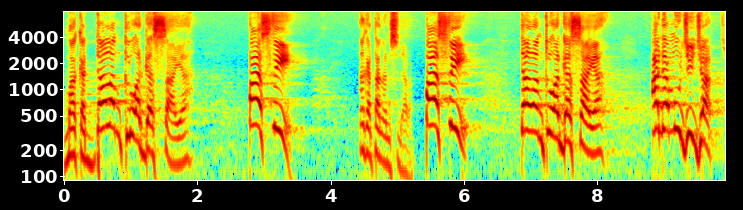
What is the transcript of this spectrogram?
maka dalam keluarga saya pasti, angkat tangan saudara, pasti dalam keluarga saya ada mujizat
